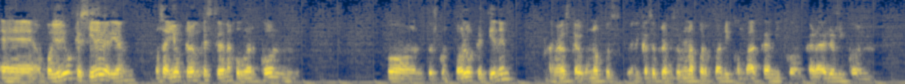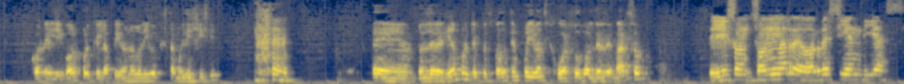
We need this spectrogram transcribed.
Eh, pues yo digo que sí deberían, o sea, yo creo que se van a jugar con, con, pues, con todo lo que tienen, a menos que alguno, pues en el caso de Cruz no la pueda ni con Vaca, ni con Carayo, ni con, con el Igor, porque la pido no lo digo que está muy difícil. Eh, pues deberían, porque pues cuánto tiempo llevan sin jugar fútbol desde marzo. Sí, son, son alrededor de 100 días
